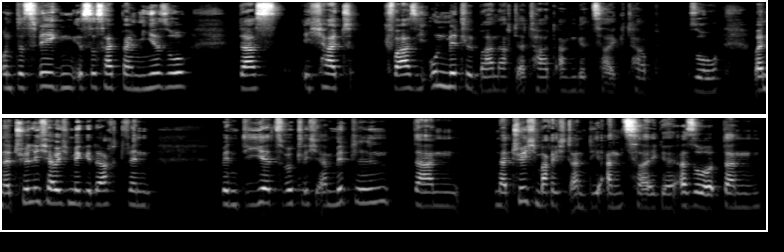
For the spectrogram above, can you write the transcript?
und deswegen ist es halt bei mir so, dass ich halt quasi unmittelbar nach der Tat angezeigt habe. So, weil natürlich habe ich mir gedacht, wenn, wenn die jetzt wirklich ermitteln, dann natürlich mache ich dann die Anzeige. Also dann,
